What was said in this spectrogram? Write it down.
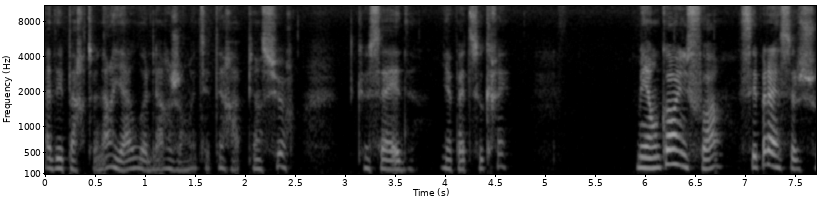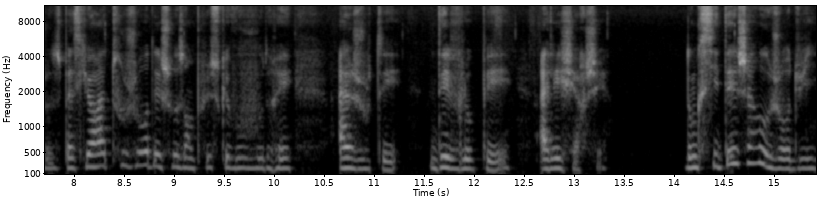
à des partenariats ou à de l'argent, etc. Bien sûr que ça aide, il n'y a pas de secret. Mais encore une fois, c'est pas la seule chose, parce qu'il y aura toujours des choses en plus que vous voudrez ajouter, développer, aller chercher. Donc si déjà aujourd'hui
